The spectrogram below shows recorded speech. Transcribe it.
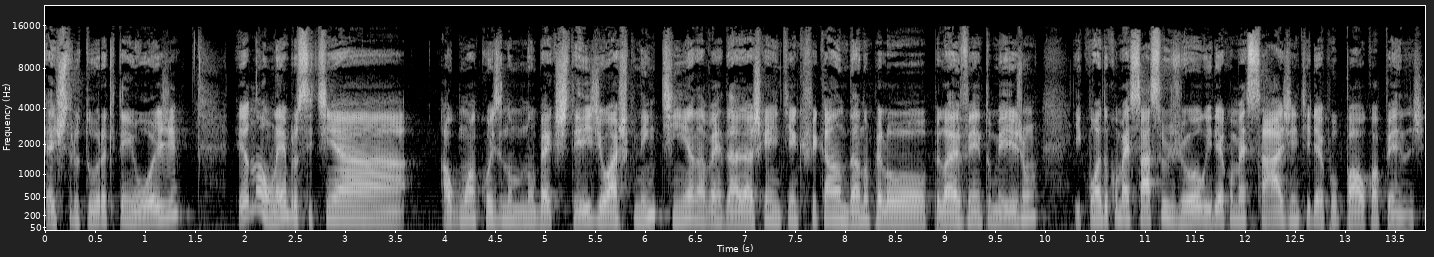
a estrutura que tem hoje. Eu não lembro se tinha alguma coisa no, no, backstage, eu acho que nem tinha, na verdade. Eu acho que a gente tinha que ficar andando pelo, pelo evento mesmo. E quando começasse o jogo, iria começar, a gente iria pro palco apenas.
